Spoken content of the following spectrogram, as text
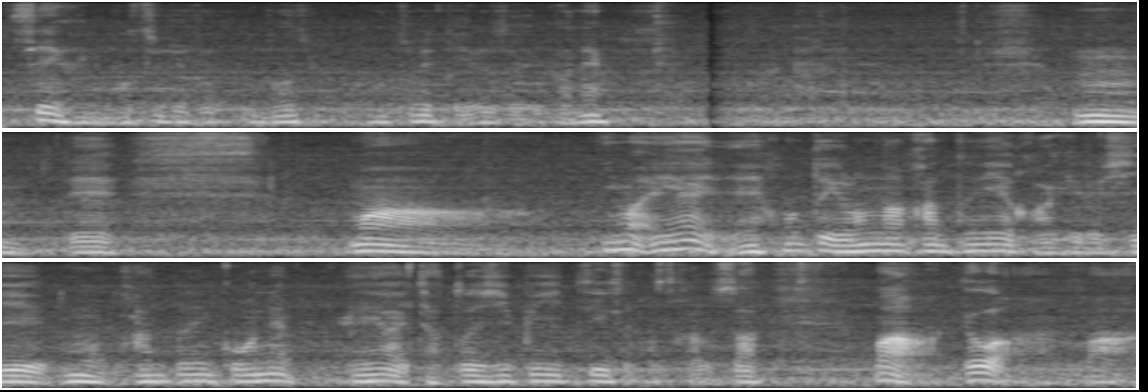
政府に求めて求めているというかね。うん。で、まあ、今 AI でね、ほんといろんな簡単に絵を描けるし、もう簡単にこうね、AI ChatGPT とか使うとさ、まあ、要は、まあ、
